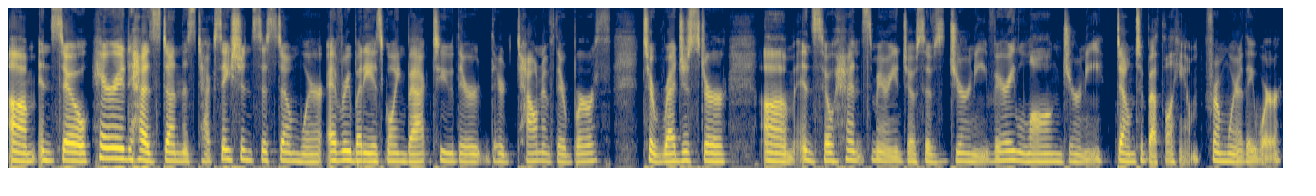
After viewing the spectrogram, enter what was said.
Um, and so Herod has done this taxation system where everybody is going back to their their town of their birth to register. Um, and so hence Mary and Joseph's journey, very long journey down to Bethlehem from where they were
